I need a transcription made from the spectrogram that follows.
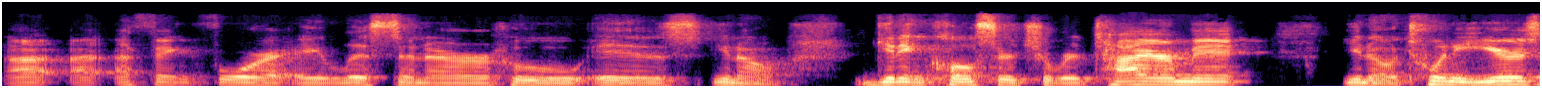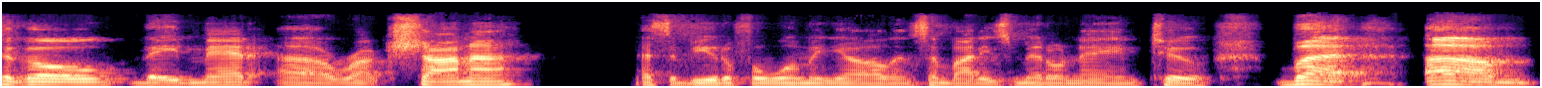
I, I think for a listener who is, you know, getting closer to retirement. You know, 20 years ago, they met uh, Rakshana that's a beautiful woman, y'all, and somebody's middle name too. But um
